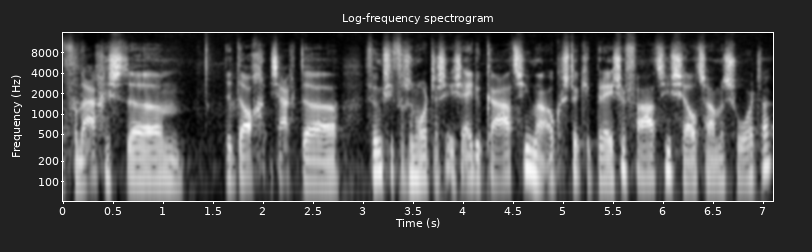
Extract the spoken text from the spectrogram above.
vandaag is de, ehm, de dag is eigenlijk de functie van zo'n hortus is educatie, maar ook een stukje preservatie, zeldzame soorten.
